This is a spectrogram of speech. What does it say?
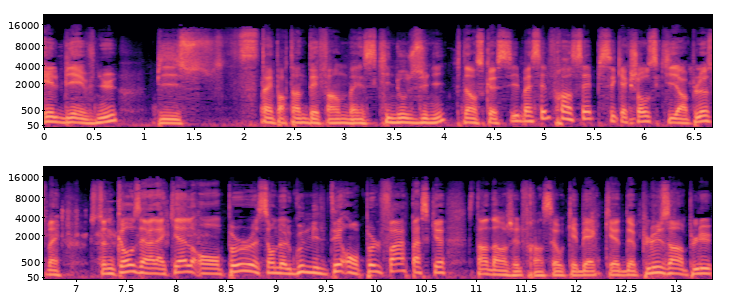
est le bienvenu. Puis c'est important de défendre ben, ce qui nous unit. Puis dans ce cas-ci, ben, c'est le français, puis c'est quelque chose qui, en plus, ben, c'est une cause à laquelle on peut, si on a le goût de militer, on peut le faire parce que c'est en danger le français au Québec de plus en plus.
